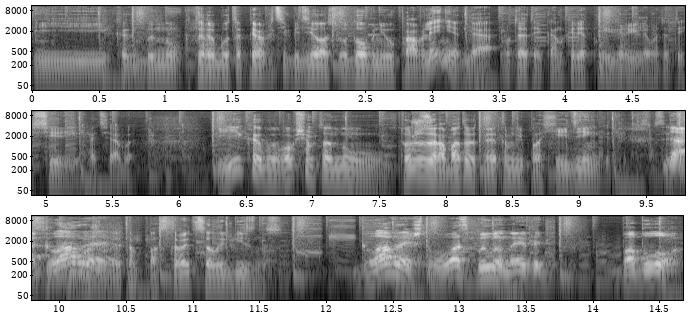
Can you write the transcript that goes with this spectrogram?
И как бы, ну, которые будут, во-первых, тебе делать удобнее управление для вот этой конкретной игры или вот этой серии хотя бы. И, как бы, в общем-то, ну, тоже зарабатывать на этом неплохие деньги. Кстати, да, главное... Можно на этом построить целый бизнес. Главное, чтобы у вас было на это бабло.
